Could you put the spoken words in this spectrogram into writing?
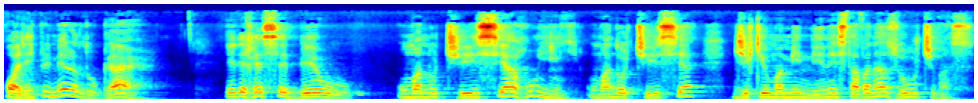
Olha, em primeiro lugar, ele recebeu uma notícia ruim, uma notícia de que uma menina estava nas últimas.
